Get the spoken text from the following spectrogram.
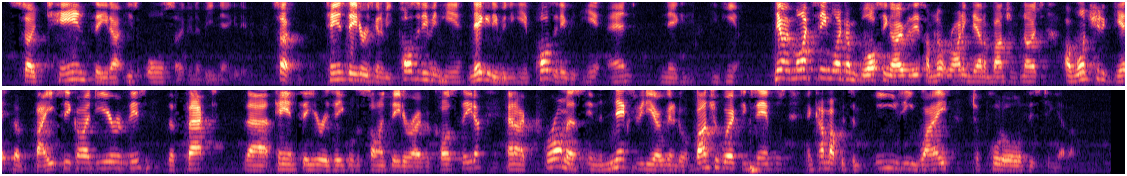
so tan theta is also going to be negative. So tan theta is going to be positive in here, negative in here, positive in here, and negative in here. Now, it might seem like I'm glossing over this. I'm not writing down a bunch of notes. I want you to get the basic idea of this, the fact that tan theta is equal to sine theta over cos theta. And I promise in the next video, we're going to do a bunch of worked examples and come up with some easy ways to put all of this together.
